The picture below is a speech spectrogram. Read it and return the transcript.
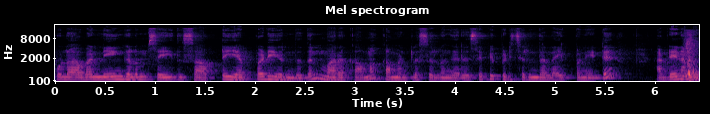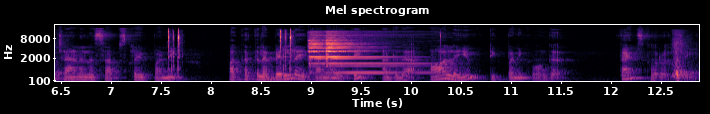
புலாவை நீங்களும் செய்து சாப்பிட்டு எப்படி இருந்ததுன்னு மறக்காமல் கமெண்ட்டில் சொல்லுங்கள் ரெசிபி பிடிச்சிருந்தா லைக் பண்ணிவிட்டு அப்படியே நம்ம சேனலை சப்ஸ்கிரைப் பண்ணி பக்கத்தில் பெல் ஐக்கான் அழுத்தி அதில் ஆலையும் டிக் பண்ணிக்கோங்க. தேங்க்ஸ் ஃபார் வாட்சிங்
